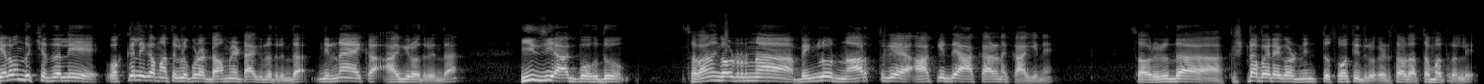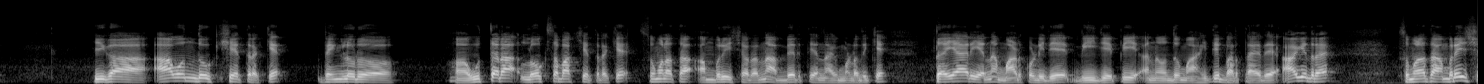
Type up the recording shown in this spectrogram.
ಕೆಲವೊಂದು ಕ್ಷೇತ್ರದಲ್ಲಿ ಒಕ್ಕಲಿಗ ಮಾತುಗಳು ಕೂಡ ಡಾಮಿನೇಟ್ ಆಗಿರೋದ್ರಿಂದ, ನಿರ್ಣಾಯಕ ಆಗಿರೋದ್ರಿಂದ ಈಸಿ ಆಗಬಹುದು. ಸದಾನಂದ ಗೌಡ್ರನ್ನ ಬೆಂಗಳೂರು ನಾರ್ತ್ಗೆ ಹಾಕಿದ್ದೆ ಆ ಕಾರಣಕ್ಕಾಗಿನೇ. ಸೊ ಅವ್ರ ವಿರುದ್ಧ ಕೃಷ್ಣ ಬೈರೇಗೌಡ ನಿಂತು ಸೋತಿದ್ರು ಎರಡು ಸಾವಿರದ ಹತ್ತೊಂಬತ್ತರಲ್ಲಿ. ಈಗ ಆ ಒಂದು ಕ್ಷೇತ್ರಕ್ಕೆ ಬೆಂಗಳೂರು ಉತ್ತರ ಲೋಕಸಭಾ ಕ್ಷೇತ್ರಕ್ಕೆ ಸುಮಲತಾ ಅಂಬರೀಷ್ ಅವರನ್ನು ಅಭ್ಯರ್ಥಿಯನ್ನಾಗಿ ಮಾಡೋದಕ್ಕೆ ತಯಾರಿಯನ್ನು ಮಾಡಿಕೊಂಡಿದೆ ಬಿ ಜೆ ಪಿ ಅನ್ನೋ ಒಂದು ಮಾಹಿತಿ ಬರ್ತಾ ಇದೆ. ಹಾಗಿದ್ರೆ ಸುಮಲತಾ ಅಂಬರೀಷ್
